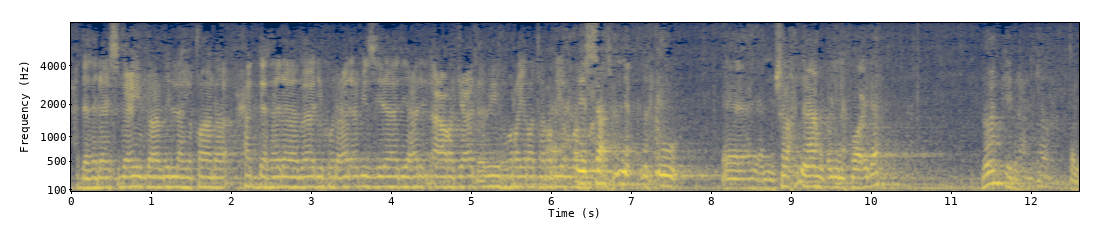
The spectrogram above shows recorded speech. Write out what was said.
حدثنا إسماعيل بن عبد الله قال حدثنا مالك عن أبي الزناد عن الأعرج عن أبي هريرة رضي الله عنه نحن آه، يعني شرحناه وبينا فوائده ها؟ إي نعم. طيب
